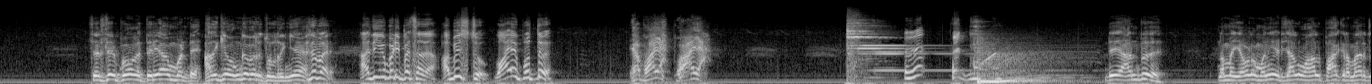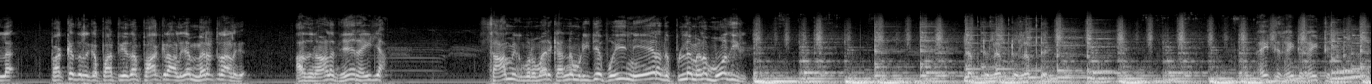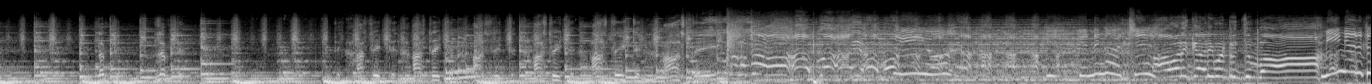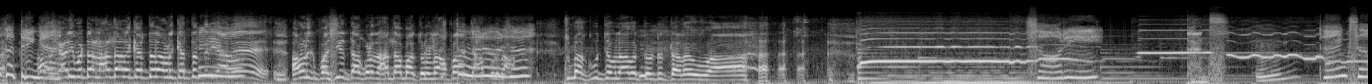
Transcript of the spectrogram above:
சரி சரி போங்க தெரியாம பண்ணிட்டேன். அதுக்கே உங்க பேரை சொல்றீங்க? இது பாரு அதிகப்படி பேசாத. அபிஷ்டு வாயை பொத்து. ஏ போயா அஹ், டேய் அன்பு நம்ம எவ்வளவு மணி அடிச்சாலும் ஆள் பாக்குற மாதிரி இல்ல. பக்கத்துல இருக்க பாட்டியை தான் பாக்குற ஆளுங்க மிரட்டுற ஆளுங்க. அதனால வேற ஐடியா. சாமி கும்பிட்ற மாதிரி கண்ணை முடிக்கிட்டே போய் நேரா அந்த பிள்ளை மேல மோதிரு. Left left left right right right left left straight ஆ ஸ்ட்ரைட் ஆ ஸ்ட்ரைட் ஐயோ. என்னங்க ஆச்சு? அவனுக்கு அடிபட்டுச்சுப்பா. நீங்க எதுக்கு கத்துறீங்க? அவனுக்கு அடிபட்டா நான் தானே கத்துறேன் அவனுக்கு கத்த தெரியாது. அவனுக்கு பசி எடுத்தா கூட நான் தாமா சொல்லணும் அப்ப சாப்பிடலாம். சும்மா கூச்சம் இல்லாம தொட்டு தடவுவா சாரி தேங்க்ஸ் தேங்க்ஸா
